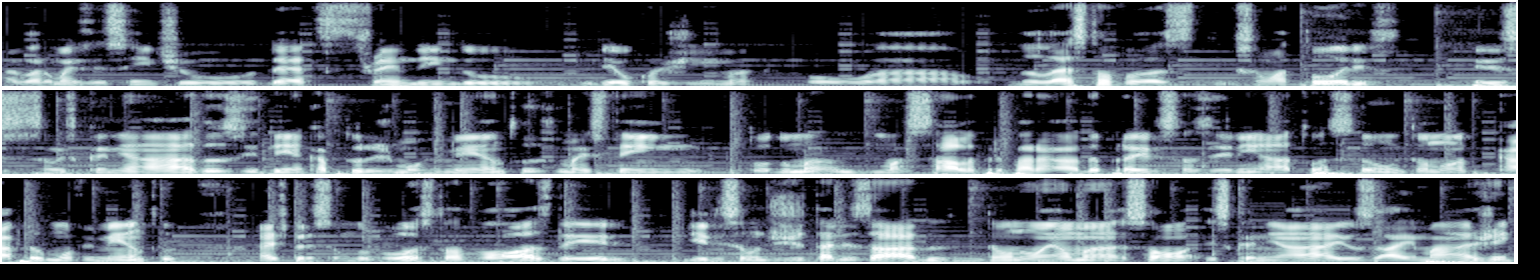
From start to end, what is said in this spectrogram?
agora o mais recente o Death Stranding do Hideo Kojima, ou ah, The Last of Us, são atores. Eles são escaneados e tem a captura de movimentos, mas tem toda uma, uma sala preparada para eles fazerem a atuação. Então não capta o movimento, a expressão do rosto, a voz dele, e eles são digitalizados. Então não é uma só escanear e usar a imagem,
